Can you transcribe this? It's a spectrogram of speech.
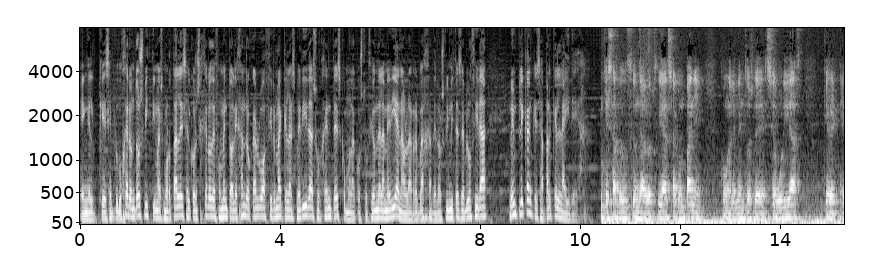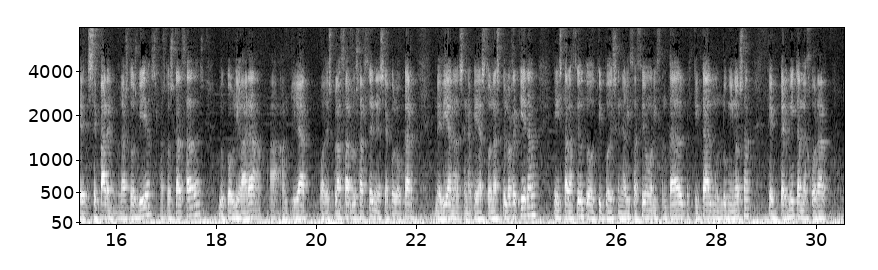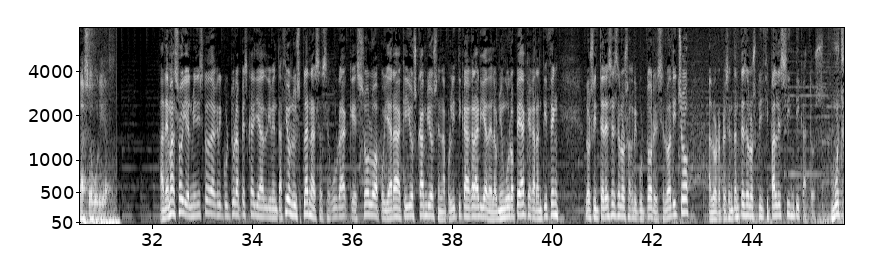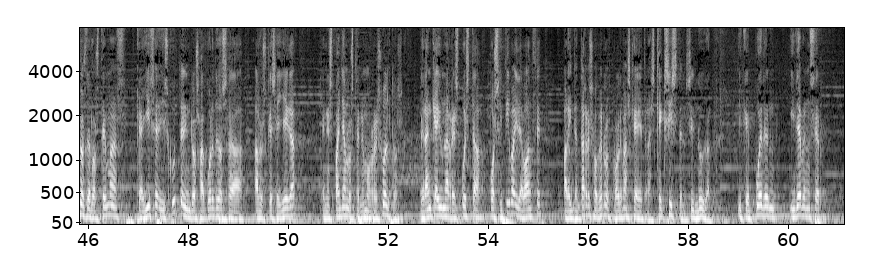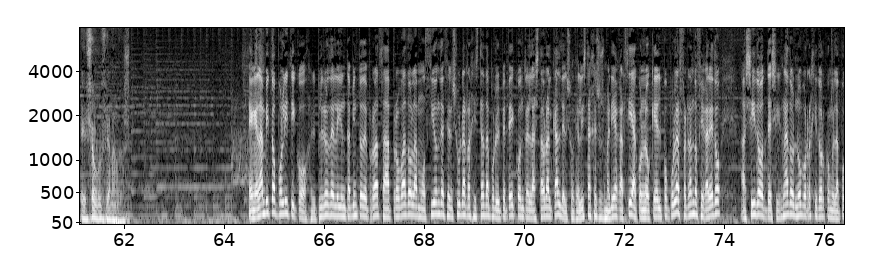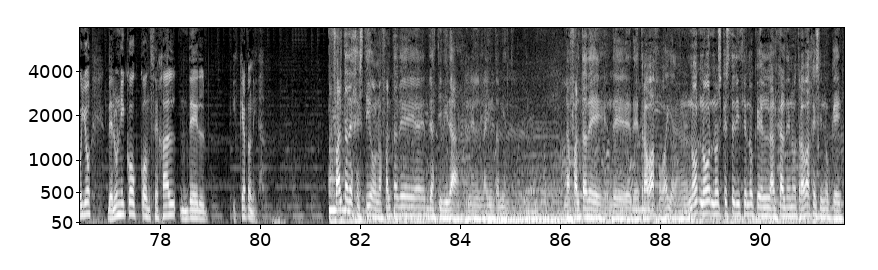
en el que se produjeron dos víctimas mortales, el consejero de Fomento Alejandro Calvo afirma que las medidas urgentes, como la construcción de la mediana o la rebaja de los límites de velocidad, no implican que se aparquen la idea. Que esa reducción de la velocidad se acompañe con elementos de seguridad que eh, separen las dos vías, las dos calzadas, lo que obligará a ampliar o a desplazar los arcenes y a colocar medianas en aquellas zonas que lo requieran e instalación todo tipo de señalización horizontal, vertical, luminosa que permita mejorar la seguridad. Además, hoy el ministro de Agricultura, Pesca y Alimentación, Luis Planas, asegura que solo apoyará aquellos cambios en la política agraria de la Unión Europea que garanticen los intereses de los agricultores. Se lo ha dicho a los representantes de los principales sindicatos. Muchos de los temas que allí se discuten y los acuerdos a, los que se llega en España los tenemos resueltos. Verán que hay una respuesta positiva y de avance para intentar resolver los problemas que hay detrás, que existen sin duda y que pueden y deben ser eh, solucionados. En el ámbito político, el Pleno del Ayuntamiento de Proaza ha aprobado la moción de censura registrada por el PP contra el hasta ahora alcalde, el socialista Jesús María García, con lo que el popular Fernando Figaredo ha sido designado nuevo regidor con el apoyo del único concejal del Izquierda Unida. Falta de gestión, la falta de, actividad en el ayuntamiento la falta de, de, de, trabajo, vaya. No, no, no es que esté diciendo que el alcalde no trabaje, sino que,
